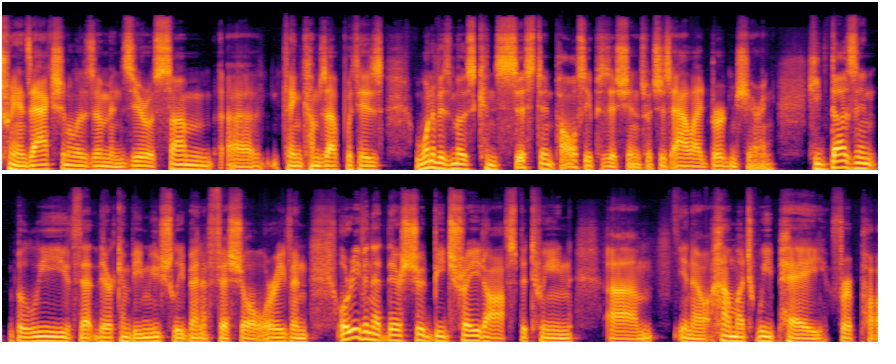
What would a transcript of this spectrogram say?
transactionalism and zero sum uh, thing comes up with his one of his most consistent policy positions, which is allied burden sharing. He doesn't believe that there can be mutually beneficial, or even or even that there should be trade offs between um, you know how much we pay for a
